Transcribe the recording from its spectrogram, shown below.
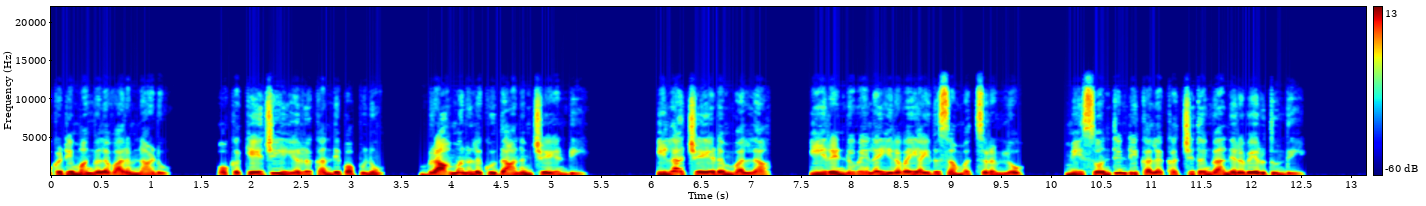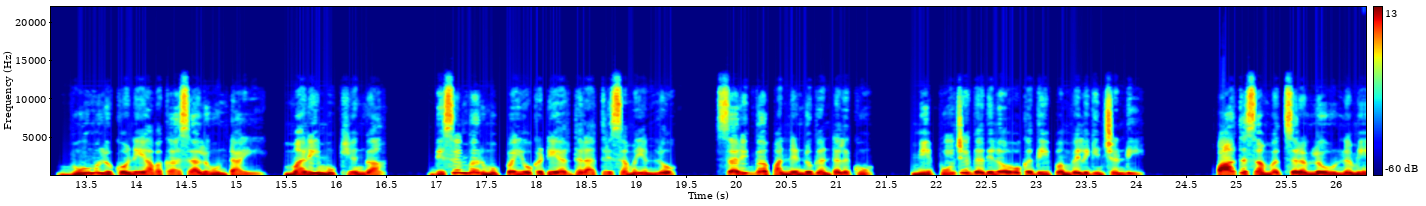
ఒకటి మంగళవారం నాడు ఒక కేజీ ఎర్ర కందిపప్పును బ్రాహ్మణులకు దానం చేయండి. ఇలా చేయడం వల్ల ఈ రెండువేల ఇరవై ఐదు సంవత్సరంలో మీ సొంతింటి కల ఖచ్చితంగా నెరవేరుతుంది. భూములు కొనే అవకాశాలు ఉంటాయి. మరీ ముఖ్యంగా డిసెంబర్ ముప్పై ఒకటి అర్ధరాత్రి సమయంలో సరిగ్గా పన్నెండు గంటలకు మీ పూజ గదిలో ఒక దీపం వెలిగించండి. పాత సంవత్సరంలో ఉన్న మీ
